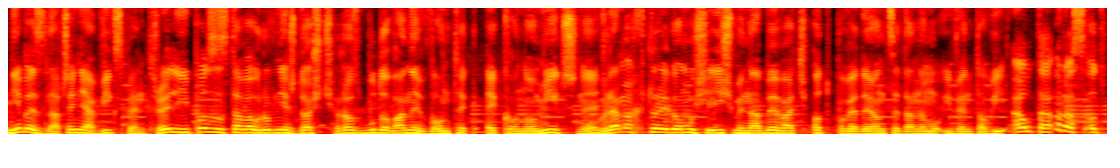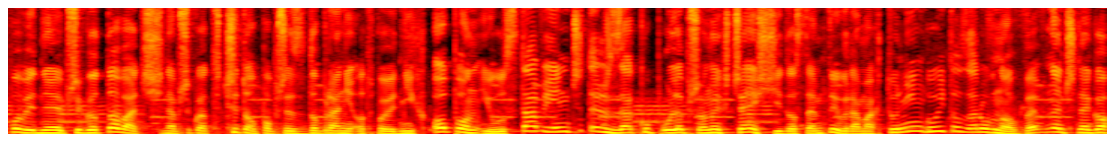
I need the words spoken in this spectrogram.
Nie bez znaczenia w Xpend Rally pozostawał również dość rozbudowany wątek ekonomiczny, w ramach którego musieliśmy nabywać odpowiadające danemu eventowi auta oraz odpowiednio je przygotować, na przykład czy to poprzez dobranie odpowiednich opon i ustawień, czy też zakup ulepszonych części dostępnych w ramach tuningu i to zarówno wewnętrznego,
